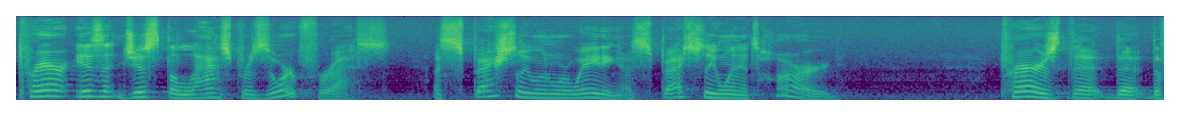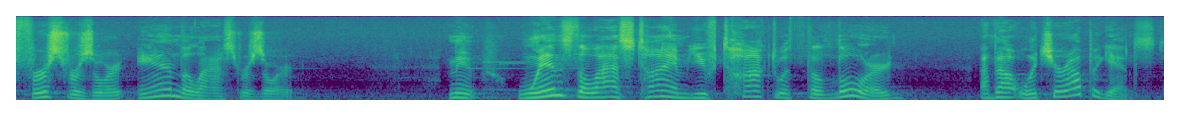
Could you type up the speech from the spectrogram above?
Prayer isn't just the last resort for us, especially when we're waiting, especially when it's hard. Prayer is the, the, the first resort and the last resort. I mean, when's the last time you've talked with the Lord about what you're up against?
